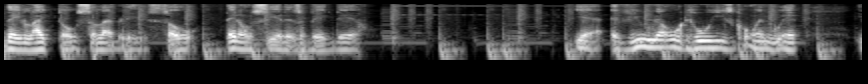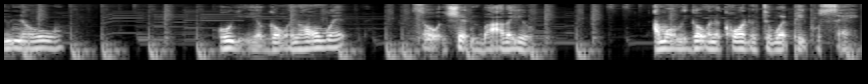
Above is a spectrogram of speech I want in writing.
they like those celebrities. So they don't see it as a big deal. Yeah, if you know who he's going with, you know who you're going home with, so it shouldn't bother you. I'm only going according to what people say.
